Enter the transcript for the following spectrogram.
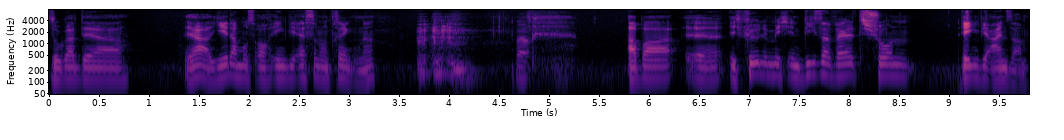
sogar der, ja, jeder muss auch irgendwie essen und trinken, ne? Ja. Aber äh, ich fühle mich in dieser Welt schon irgendwie einsam.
